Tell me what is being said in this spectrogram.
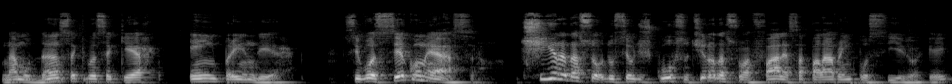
na mudança que você quer empreender. Se você começa, tira da sua, do seu discurso, tira da sua fala essa palavra impossível, ok?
